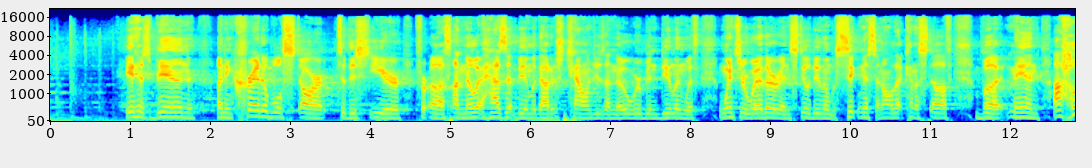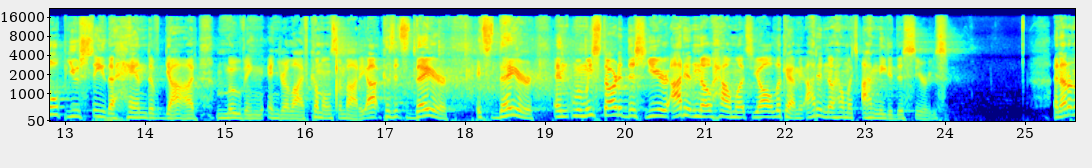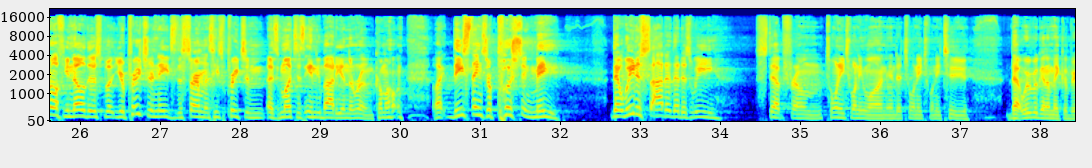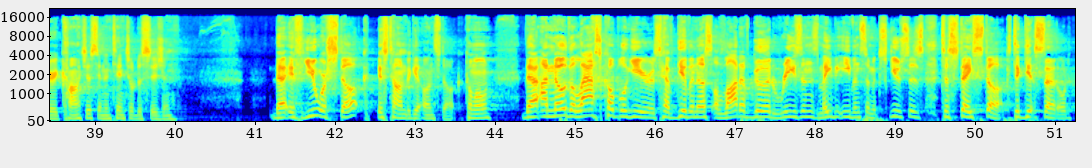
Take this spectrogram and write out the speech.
It has been an incredible start to this year for us. I know it hasn't been without its challenges. I know we've been dealing with winter weather and still dealing with sickness and all that kind of stuff. But man, I hope you see the hand of God moving in your life. Come on, somebody, because it's there. It's there. And when we started this year, I didn't know how much, y'all look at me, I didn't know how much I needed this series. And I don't know if you know this, but your preacher needs the sermons he's preaching as much as anybody in the room. Come on. Like these things are pushing me. That we decided that as we stepped from 2021 into 2022, that we were going to make a very conscious and intentional decision. That if you were stuck, it's time to get unstuck. Come on. That I know the last couple of years have given us a lot of good reasons, maybe even some excuses to stay stuck, to get settled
